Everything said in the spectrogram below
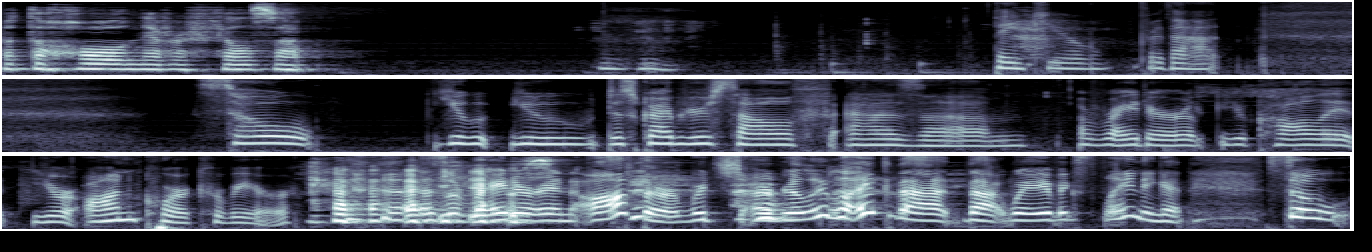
but the hole never fills up. Mm-hmm. Thank you for that. So, you you describe yourself as um, a writer. You call it your encore career as a yes. writer and author, which I really like that that way of explaining it. So,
